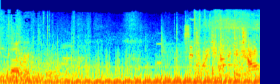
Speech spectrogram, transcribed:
Some cover. Situation under control.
